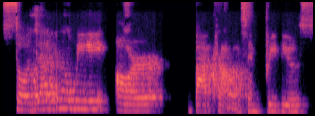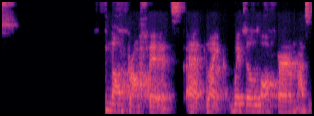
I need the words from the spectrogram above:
So, definitely our backgrounds in previous nonprofits, uh, like with the law firm, as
